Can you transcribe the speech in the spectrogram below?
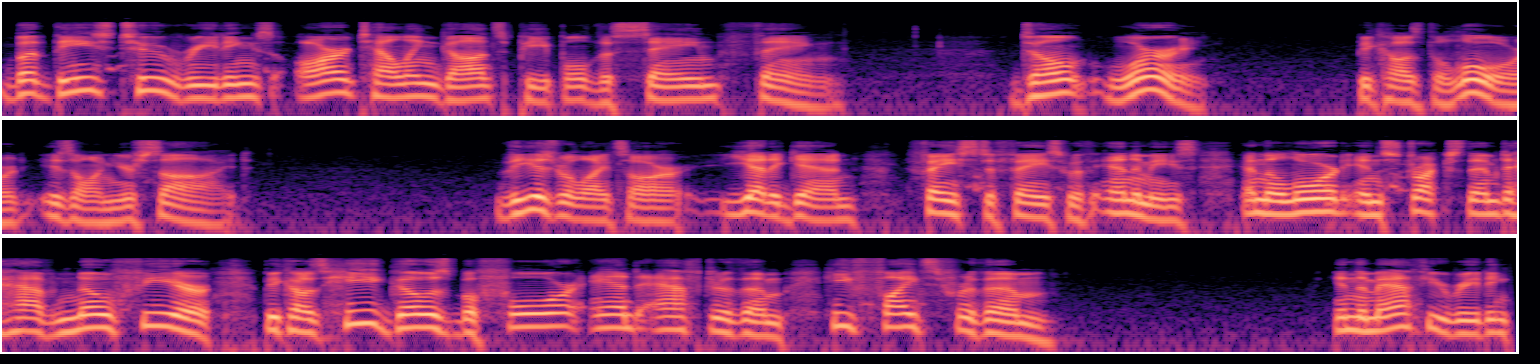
but these two readings are telling God's people the same thing. Don't worry, because the Lord is on your side. The Israelites are, yet again, face to face with enemies, and the Lord instructs them to have no fear, because He goes before and after them. He fights for them. In the Matthew reading,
